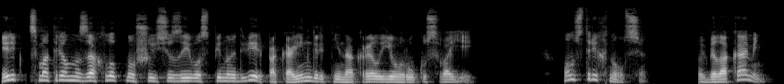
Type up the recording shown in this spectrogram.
Эрик посмотрел на захлопнувшуюся за его спиной дверь, пока Ингрид не накрыла его руку своей. Он встряхнулся. В Белокамень?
